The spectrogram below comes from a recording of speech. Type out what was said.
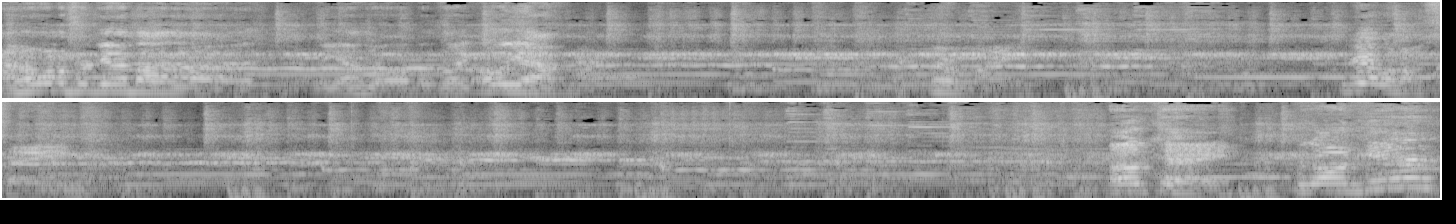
I don't want to forget about uh, the other levels. Like, oh yeah. Never mind. Forget what I'm saying. Okay, we go in here.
